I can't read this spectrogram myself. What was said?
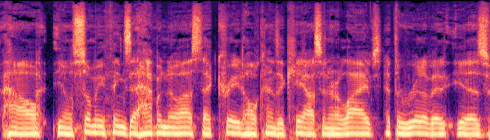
how, you know, so many things that happen to us that create all kinds of chaos in our lives. At the root of it is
